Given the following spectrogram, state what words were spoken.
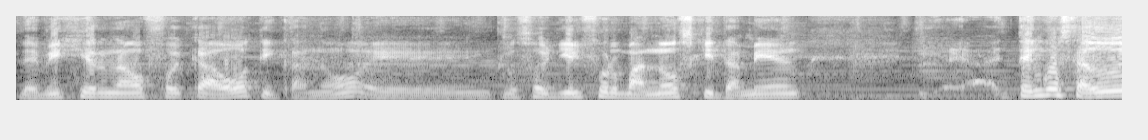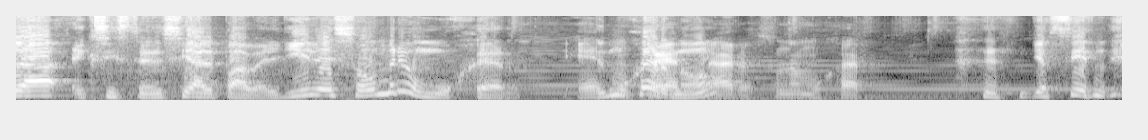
de Big Here Now fue caótica, ¿no? Eh, incluso Jill Furmanowski también. Tengo esta duda existencial, Pavel. ¿Jill es hombre o mujer? Es, mujer, ¿no? Claro, es una mujer. yo, siempre,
